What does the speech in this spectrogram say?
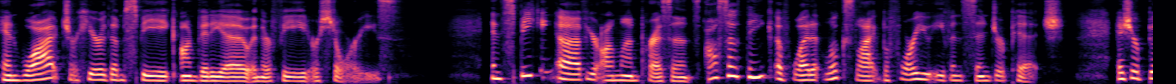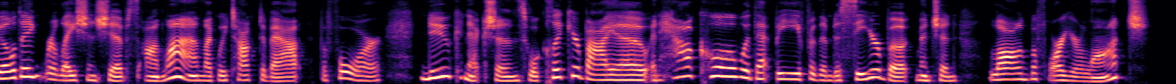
and watch or hear them speak on video in their feed or stories. And speaking of your online presence, also think of what it looks like before you even send your pitch. As you're building relationships online, like we talked about before, new connections will click your bio. And how cool would that be for them to see your book mentioned long before your launch?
